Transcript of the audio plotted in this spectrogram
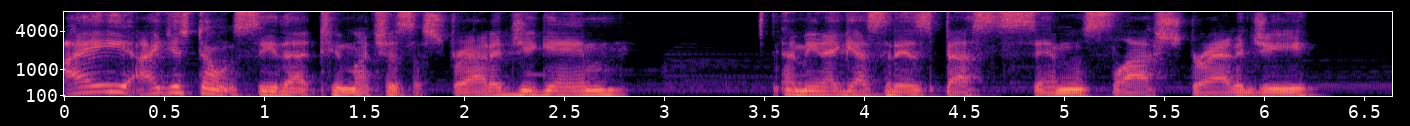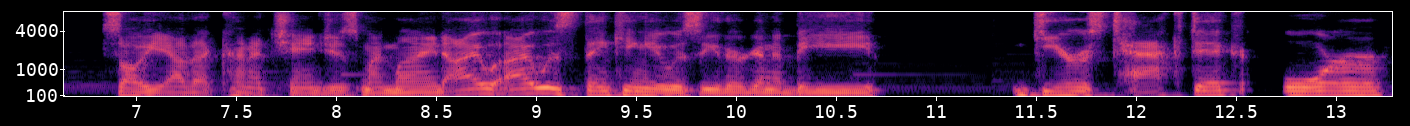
I I just don't see that too much as a strategy game. I mean, I guess it is best sim slash strategy. So yeah, that kind of changes my mind. I I was thinking it was either going to be Gears Tactic or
